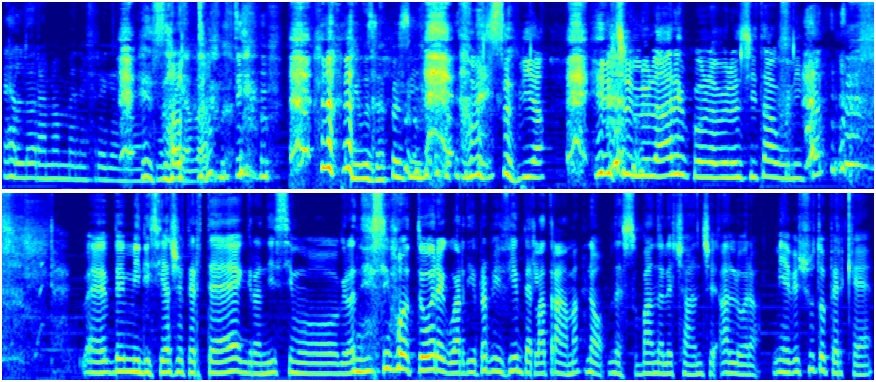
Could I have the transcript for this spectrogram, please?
E allora non me ne frega niente, esatto. vai avanti. Chiusa così. ha messo via il cellulare con una velocità unica. Eh, beh, mi dispiace per te, grandissimo, grandissimo attore, guardi proprio i film per la trama. No, adesso bando alle ciance. Allora, mi è piaciuto perché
